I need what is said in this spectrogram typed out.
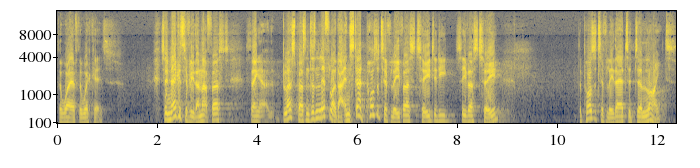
the way of the wicked. So, negatively, then, that first thing, uh, blessed person doesn't live like that. Instead, positively, verse 2, did he see verse 2? The positively, they are to delight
